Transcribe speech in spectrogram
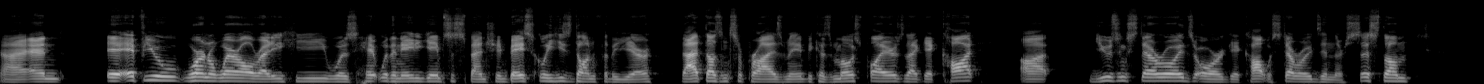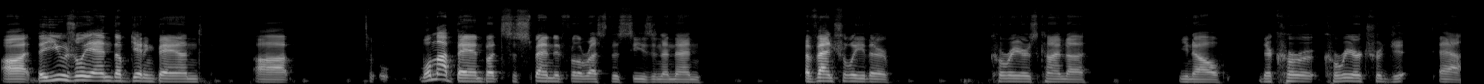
Uh, and if you weren't aware already, he was hit with an 80 game suspension. Basically, he's done for the year. That doesn't surprise me because most players that get caught uh, using steroids or get caught with steroids in their system, uh, they usually end up getting banned. Uh, well, not banned, but suspended for the rest of the season, and then eventually their careers kind of, you know, their cur- career traje- uh,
